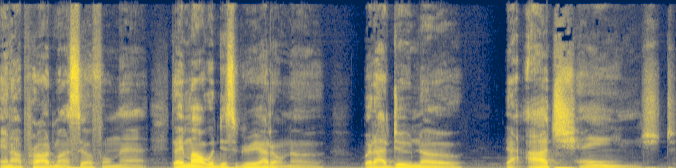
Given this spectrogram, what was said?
And I pride myself on that. They might would disagree, I don't know. But I do know that I changed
